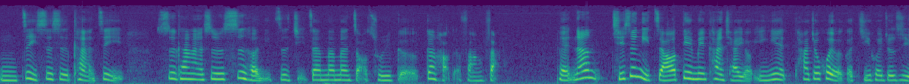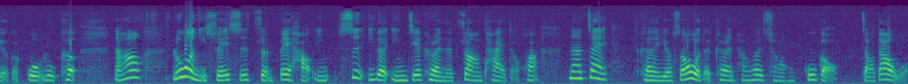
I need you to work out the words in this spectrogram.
嗯，自己试试看，自己试看看是不是适合你自己，再慢慢找出一个更好的方法。对，那其实你只要店面看起来有营业，它就会有一个机会，就是有个过路客，然后。如果你随时准备好迎是一个迎接客人的状态的话，那在可能有时候我的客人他会从 Google 找到我，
